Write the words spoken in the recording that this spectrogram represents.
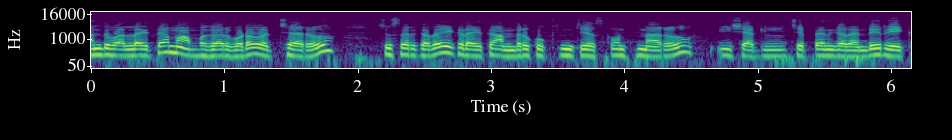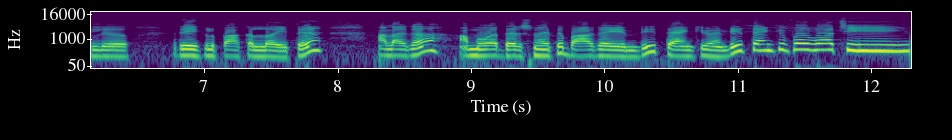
అందువల్ల అయితే మా అమ్మగారు కూడా వచ్చారు చూసారు కదా ఇక్కడ అయితే అందరూ కుకింగ్ చేసుకుంటున్నారు ఈ షెడ్లు చెప్పాను కదండి రేకులు రేకులు పాకల్లో అయితే అలాగా అమ్మవారి దర్శనం అయితే బాగా అయింది థ్యాంక్ యూ అండి థ్యాంక్ యూ ఫర్ వాచింగ్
